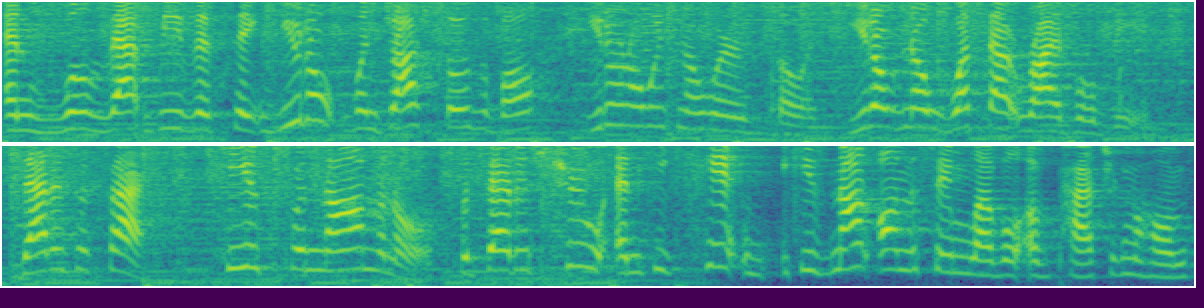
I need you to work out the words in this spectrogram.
and will that be the thing? You don't, when Josh throws the ball, you don't always know where it's going. You don't know what that ride will be. That is a fact. He is phenomenal, but that is true, and he can't. He's not on the same level of Patrick Mahomes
